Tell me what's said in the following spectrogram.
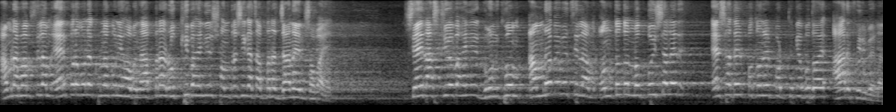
আমরা ভাবছিলাম এরপরে মনে খুনাখুনি হবে না। আপনারা রক্ষী বাহিনীর সন্ত্রাসী কাছে আপনারা জানেন সবাই। সেই রাষ্ট্রীয় বাহিনীর গুণখুম আমরা ভেবেছিলাম অন্তত নব্বই সালের এরশাদের পতনের পর থেকে বোধহয় আর ফিরবে না।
